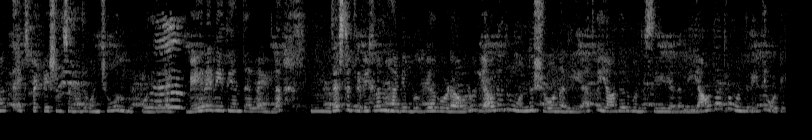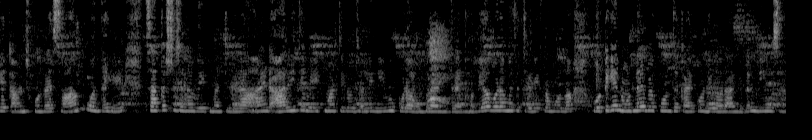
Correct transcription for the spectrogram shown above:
ಮತ್ತೆ ಎಕ್ಸ್ಪೆಕ್ಟೇಷನ್ಸ್ ಅನ್ನೋದು ಒಂಚೂರು ಹುಟ್ಕೊಂಡಿದೆ. ಲೈಕ್ ಬೇರೆ ರೀತಿ ಅಂತೆಲ್ಲ ಇಲ್ಲ. ಜಸ್ಟ್ ತ್ರಿವಿಕ್ರಮ್ ಹಾಗೆ ಭವ್ಯ ಗೌಡ ಅವರು ಯಾವುದಾದ್ರೂ ಒಂದು ಶೋನಲ್ಲಿ ಅಥವಾ ಯಾವುದಾದ್ರೂ ಒಂದು ಸೀರಿಯಲಲ್ಲಿ ಯಾವುದಾದ್ರೂ ಒಂದು ರೀತಿ ಒಟ್ಟಿಗೆ ಕಾಣಿಸ್ಕೊಂಡ್ರೆ ಸಾಕು ಅಂತ ಹೇಳಿ ಸಾಕಷ್ಟು ಜನ ವೇಟ್ ಮಾಡ್ತಿದ್ದೀರಾ? ಆ್ಯಂಡ್ ಆ ರೀತಿ ವೆಯ್ಟ್ ಮಾಡ್ತಿರೋದ್ರಲ್ಲಿ ನೀವು ಕೂಡ ಒಬ್ಬರಾಗಿದ್ದರೆ ಭವ್ಯಗೌಡ ಮತ್ತು ತ್ರಿವಿಕ್ರಮ್ ಅವ್ರನ್ನ ಒಟ್ಟಿಗೆ ನೋಡಲೇಬೇಕು ಅಂತ ಕಾಯ್ಕೊಂಡಿರೋರಾಗಿದ್ದರೆ ನೀವು ಸಹ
